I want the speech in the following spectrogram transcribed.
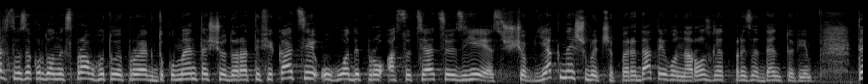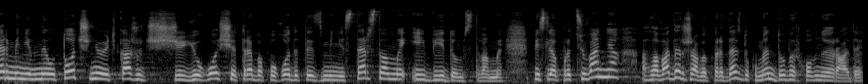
Міністерство закордонних справ готує проект документа щодо ратифікації угоди про асоціацію з ЄС, щоб якнайшвидше передати його на розгляд президентові. Термінів не уточнюють, кажуть, що його ще треба погодити з міністерствами і відомствами. Після опрацювання глава держави передасть документ до Верховної Ради.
